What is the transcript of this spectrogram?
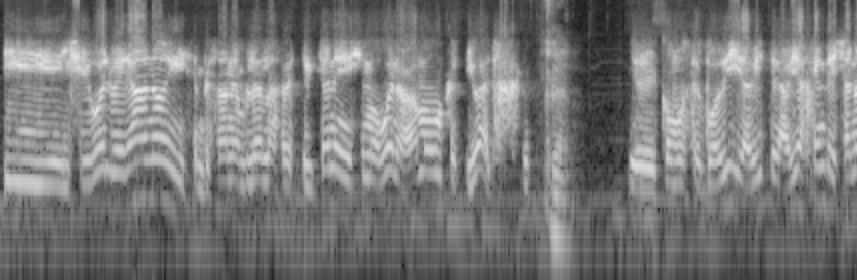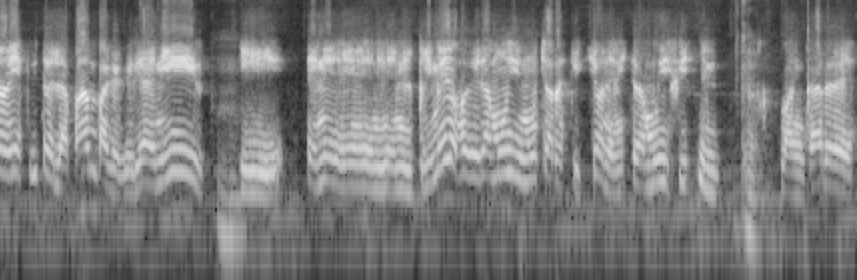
y llegó el verano y se empezaron a ampliar las restricciones y dijimos, bueno, hagamos un festival. eh, como se podía, ¿viste? Había gente que ya no había escrito de La Pampa que quería venir y en, en- en el primero era muy muchas restricciones, ¿viste? Era muy difícil bancar, eh,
